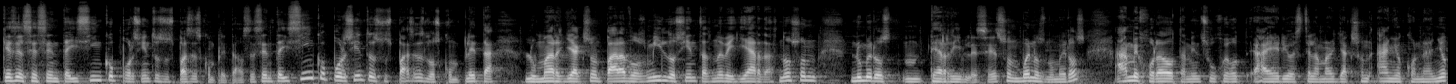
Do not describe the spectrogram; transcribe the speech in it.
que es el 65% de sus pases completados. 65% de sus pases los completa Lumar Jackson para 2.209 yardas. No son números mm, terribles, ¿eh? son buenos números. Ha mejorado también su juego aéreo este Lamar Jackson año con año.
